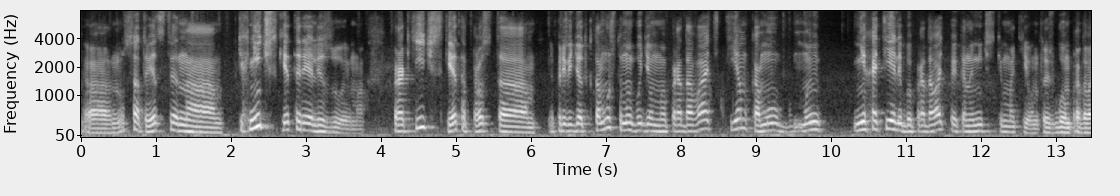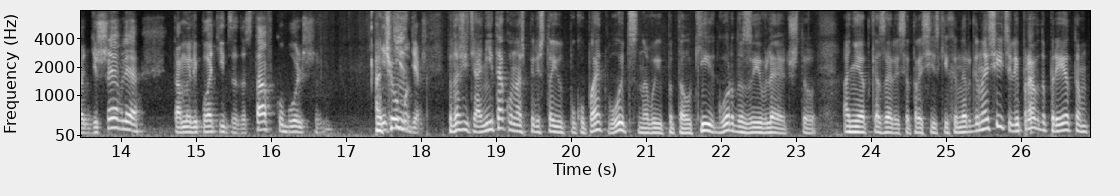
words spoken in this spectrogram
А, ну, соответственно, технически это реализуемо. Практически это просто приведет к тому, что мы будем продавать тем, кому мы не хотели бы продавать по экономическим мотивам. То есть будем продавать дешевле там, или платить за доставку больше. О чем... Подождите, они и так у нас перестают покупать, вводят ценовые потолки, гордо заявляют, что они отказались от российских энергоносителей, правда, при этом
